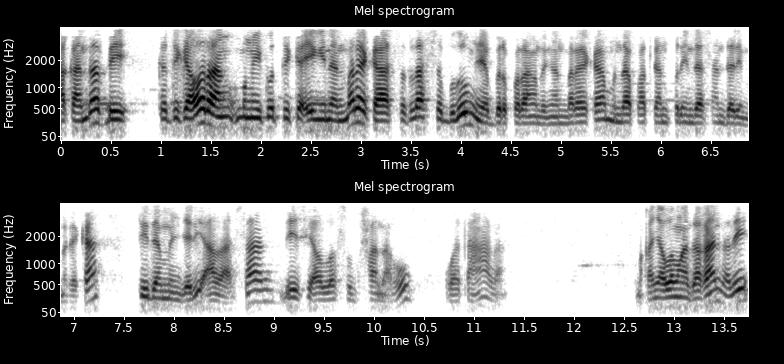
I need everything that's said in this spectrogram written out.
Akan tapi ketika orang mengikuti keinginan mereka setelah sebelumnya berperang dengan mereka, mendapatkan perindasan dari mereka, tidak menjadi alasan di sisi Allah Subhanahu wa taala. Makanya Allah mengatakan tadi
